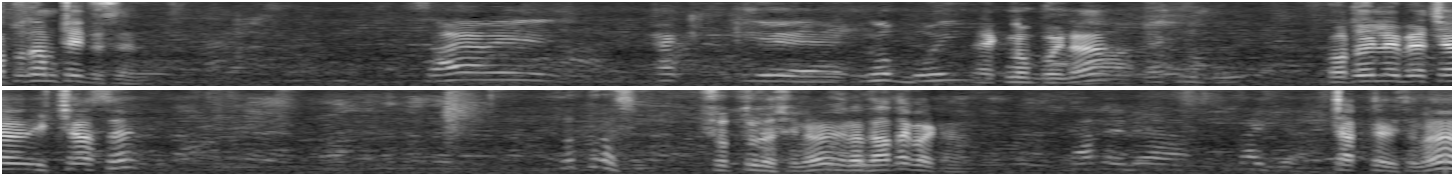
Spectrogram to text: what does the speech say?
কত দাম চাইতেছেন? চাই আমি এক নব্বই। না? নব্বই কত হইলে বেচার ইচ্ছা আছে? সত্তর আশি। না? এটা দাঁতে কয়টা? চারটে। হয়েছে না?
